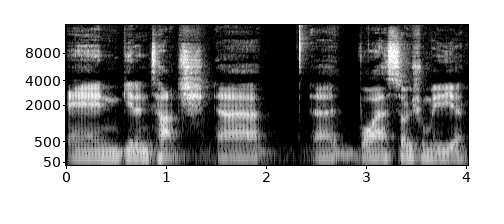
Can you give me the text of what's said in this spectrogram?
and get in touch uh, uh, via social media?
